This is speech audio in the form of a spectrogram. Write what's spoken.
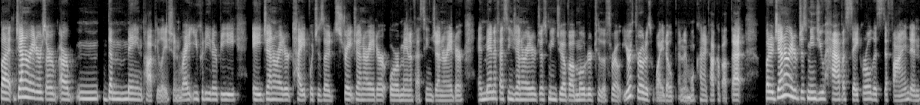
but generators are are the main population right? You could either be a generator type which is a straight generator or a manifesting generator and manifesting generator just means you have a motor to the throat. Your throat is wide open and we'll kind of talk about that but a generator just means you have a sacral that's defined and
